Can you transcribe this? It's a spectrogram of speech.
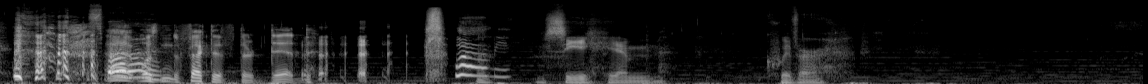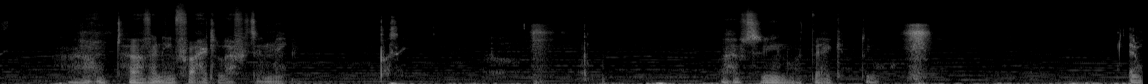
that on. wasn't effective. They're dead. well, I mean, You see him quiver. I don't have any fight left in me. pussy. I've seen what they can do. And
